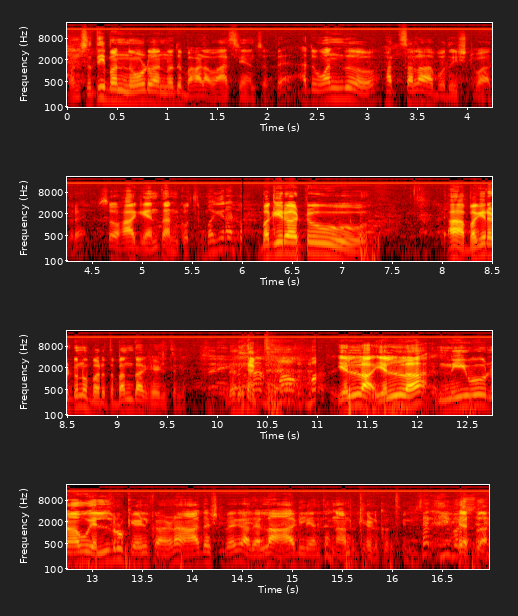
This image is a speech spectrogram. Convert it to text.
ಒಂದು ಸತಿ ಬಂದು ನೋಡು ಅನ್ನೋದು ಬಹಳ ವಾಸಿ ಅನಿಸುತ್ತೆ. ಅದು ಒಂದು ಹತ್ತು ಸಲ ಆಗ್ಬೋದು ಇಷ್ಟವಾದರೆ. ಸೊ ಹಾಗೆ ಅಂತ ಅನ್ಕೋತೀನಿ. ಬಗಿರಾಟು ಹಾಂ ಬಗಿರಾಟುನು ಬರುತ್ತೆ. ಬಂದಾಗ ಹೇಳ್ತೀನಿ. ಎಲ್ಲ ಎಲ್ಲ ನೀವು ನಾವು ಎಲ್ಲರೂ ಕೇಳ್ಕೊಳ್ಳೋಣ. ಆದಷ್ಟು ಬೇಗ ಅದೆಲ್ಲ ಆಗಲಿ ಅಂತ ನಾನು ಕೇಳ್ಕೊತೀನಿ. ಎಲ್ಲ.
